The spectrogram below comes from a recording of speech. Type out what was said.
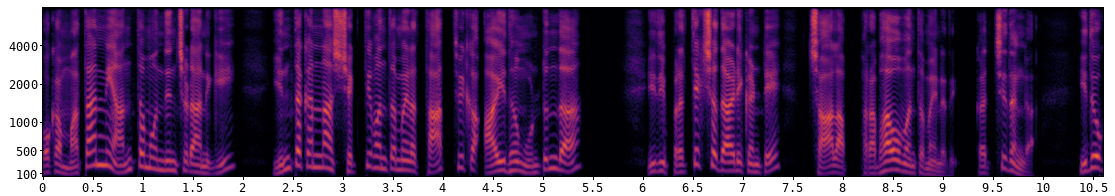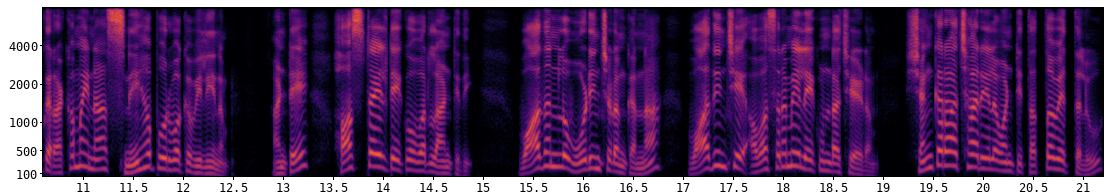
ఒక మతాన్ని అంతమొందించడానికి ఇంతకన్నా శక్తివంతమైన తాత్విక ఆయుధం ఉంటుందా? ఇది ప్రత్యక్ష దాడి కంటే చాలా ప్రభావవంతమైనది. ఖచ్చితంగా. ఇది ఒక రకమైన స్నేహపూర్వక విలీనం. అంటే హాస్టైల్ టేకోవర్ లాంటిది. వాదనలో ఓడించడం కన్నా వాదించే అవసరమే లేకుండా చేయడం. శంకరాచార్యుల వంటి తత్వవేత్తలు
